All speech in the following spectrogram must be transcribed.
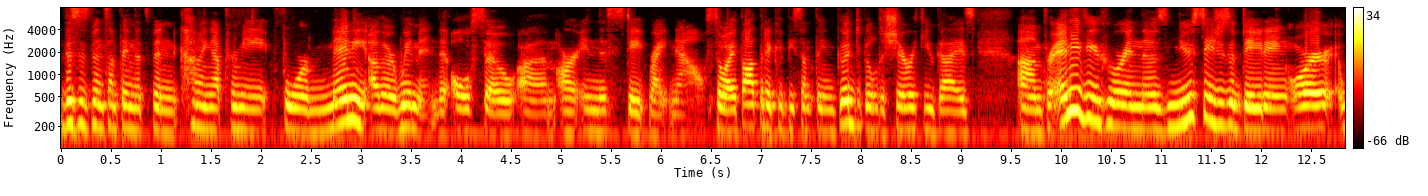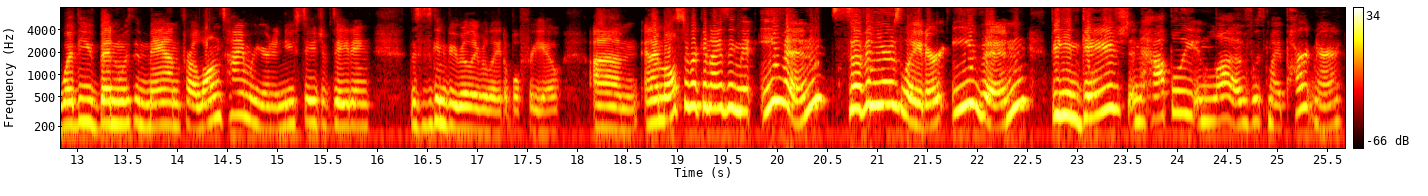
this has been something that's been coming up for me for many other women that also um, are in this state right now. So I thought that it could be something good to be able to share with you guys. Um, for any of you who are in those new stages of dating, or whether you've been with a man for a long time or you're in a new stage of dating, this is going to be really relatable for you. Um, and I'm also recognizing that even seven years later, even being engaged and happily in love with my partner,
